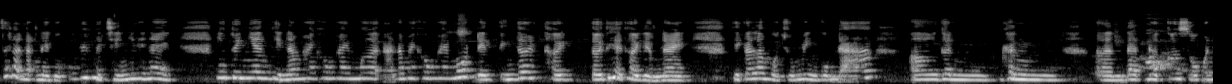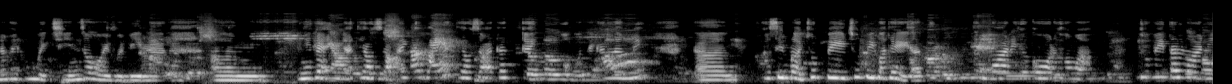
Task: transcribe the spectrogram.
rất là nặng nề của Covid-19 như thế này. Nhưng tuy nhiên thì năm 2020 à, năm 2021 đến tính tới thời tới thời, thời điểm này thì các lâm của chúng mình cũng đã uh, gần gần uh, đạt được con số của năm 2019 rồi. Bởi vì là uh, như các em đã theo dõi các theo dõi các kênh của các Lâm ấy uh, con xin mời Trúc Vi, Trúc Vi có thể uh, tắt loa đi cho cô được không ạ? Trúc Vi tắt loa đi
